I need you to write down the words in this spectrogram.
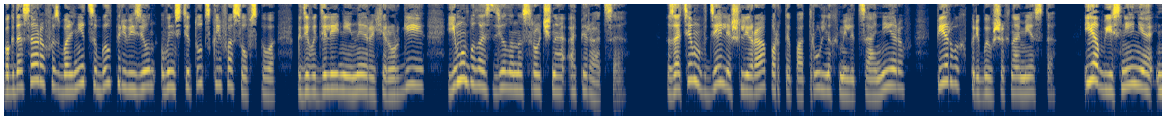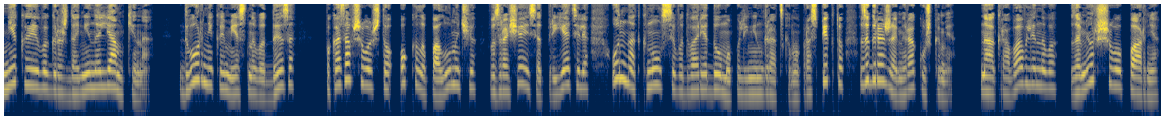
Богдасаров из больницы был перевезен в институт Склифосовского, где в отделении нейрохирургии ему была сделана срочная операция. Затем в деле шли рапорты патрульных милиционеров, первых прибывших на место, и объяснения некоего гражданина Лямкина, дворника местного Деза, показавшего, что около полуночи, возвращаясь от приятеля, он наткнулся во дворе дома по Ленинградскому проспекту за гаражами-ракушками — на окровавленного, замерзшего парня,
